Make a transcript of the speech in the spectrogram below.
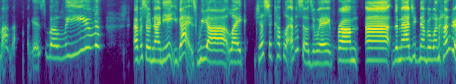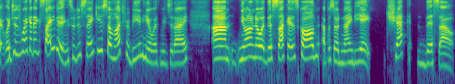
motherfuckers believe episode 98? You guys, we are like just a couple of episodes away from uh the magic number 100, which is wicked exciting. So just thank you so much for being here with me today. Um, you want to know what this sucker is called? Episode 98. Check this out.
